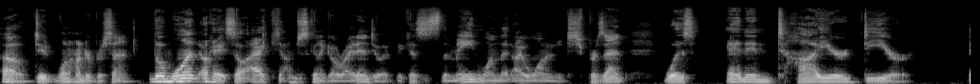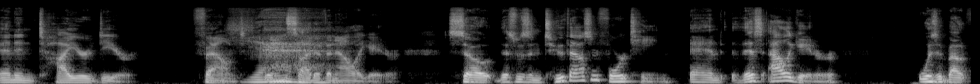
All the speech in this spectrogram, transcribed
Oh, dude, one hundred percent. The one, okay, so I I'm just gonna go right into it because it's the main one that I wanted to present was an entire deer, an entire deer found Yeah. inside of an alligator. So this was in 2014, and this alligator was about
